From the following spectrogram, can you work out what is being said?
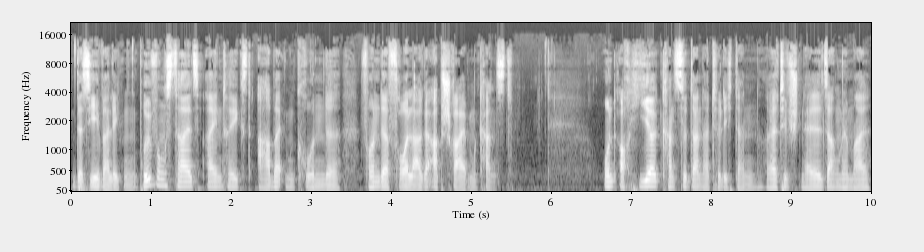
des jeweiligen Prüfungsteils einträgst, aber im Grunde von der Vorlage abschreiben kannst. Und auch hier kannst du dann natürlich dann relativ schnell, sagen wir mal,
